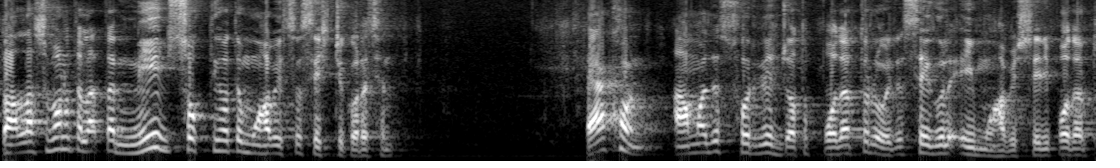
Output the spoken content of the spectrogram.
তো আল্লাহ সুবাহতাল্লাহ তার নিজ শক্তি হতে মহাবিশ্ব সৃষ্টি করেছেন। এখন আমাদের শরীরে যত পদার্থ রয়েছে, সেগুলো এই মহাবিশ্বেরই পদার্থ।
